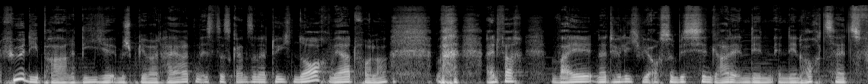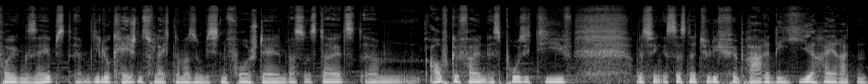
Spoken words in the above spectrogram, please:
Für die Paare, die hier im Spreewald heiraten, ist das Ganze natürlich noch wertvoller. Einfach, weil natürlich wir auch so ein bisschen gerade in den, in den Hochzeitsfolgen selbst ähm, die Locations vielleicht nochmal so ein bisschen vorstellen, was uns da jetzt ähm, aufgefallen ist, positiv. Und deswegen ist das natürlich für Paare, die hier heiraten,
